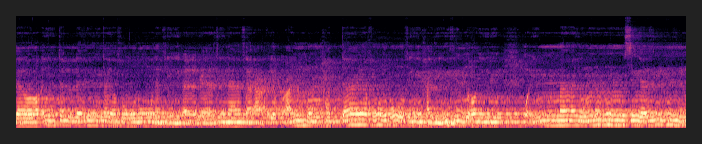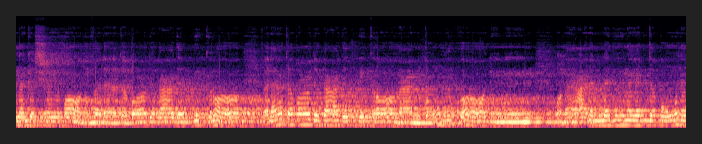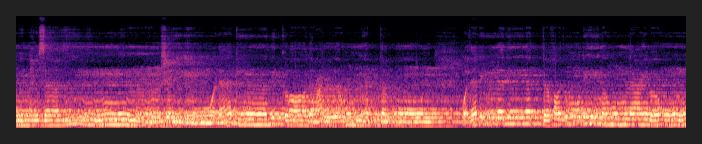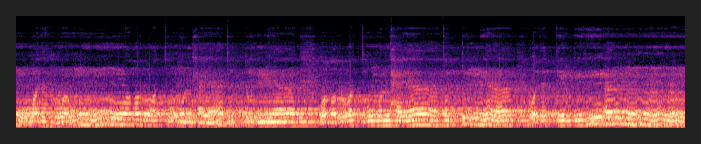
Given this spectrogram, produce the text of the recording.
وإذا رأيت الذين يخوضون في آياتنا فأعرض عنهم حتى يخوضوا في حديث غيره. وإما ينسينك الشيطان فلا تقعد بعد الذكرى فلا تقعد بعد الذكرى مع القوم الظالمين. وما على الذين يتقون من حسابهم من شيء ولكن ذكرى لعلهم يتقون وذر الذين اتخذوا دينهم لعبا ولهوا وغرتهم الحياة الدنيا وغرتهم الحياة الدنيا. وذكر به أن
